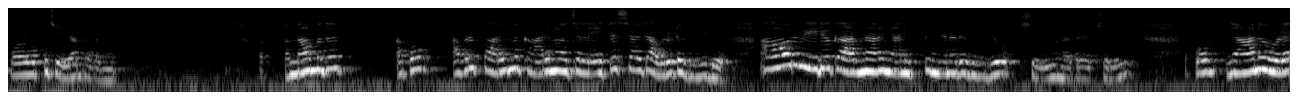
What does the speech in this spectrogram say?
ഫോളോ അപ്പ് ചെയ്യാൻ തുടങ്ങി. ഒന്നാമത് അപ്പോൾ അവർ പറയുന്ന കാര്യങ്ങൾ വെച്ചാൽ ലേറ്റസ്റ്റ് ആയിട്ട് അവരുടെ വീഡിയോ ആ ഒരു വീഡിയോ കാരണമാണ് ഞാൻ ഇപ്പം ഇങ്ങനെ ഒരു വീഡിയോ ചെയ്യുന്നത് ആക്ച്വലി അപ്പോൾ ഞാനും ഇവിടെ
